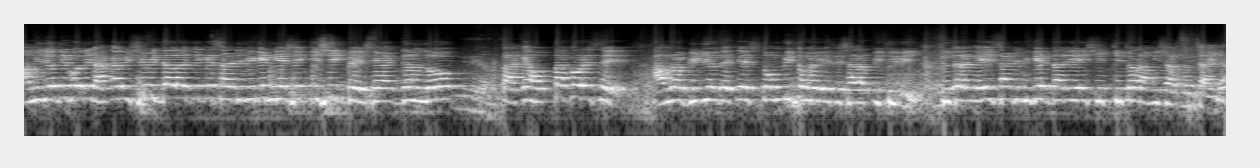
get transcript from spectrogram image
আমি যদি বলি ঢাকা বিশ্ববিদ্যালয় থেকে সার্টিফিকেট নিয়ে সে কি শিখবে সে একজন লোক তাকে হত্যা করেছে আমরা ভিডিও দেখে স্তম্ভিত হয়ে গেছে সারা পৃথিবী সুতরাং এই সার্টিফিকেট দাঁড়িয়ে এই শিক্ষিতর আমি শাসন চাই না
